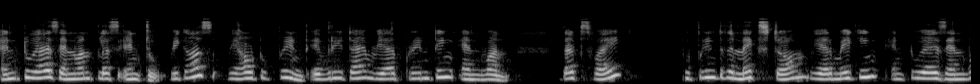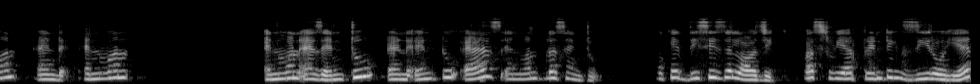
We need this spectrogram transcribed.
n2 as n1 plus n2 because we have to print. Every time we are printing n1 that's why to print the next term we are making n2 as n1 and n1 n1 as n2 and n2 as n1 plus n2 okay this is the logic. First we are printing 0 here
